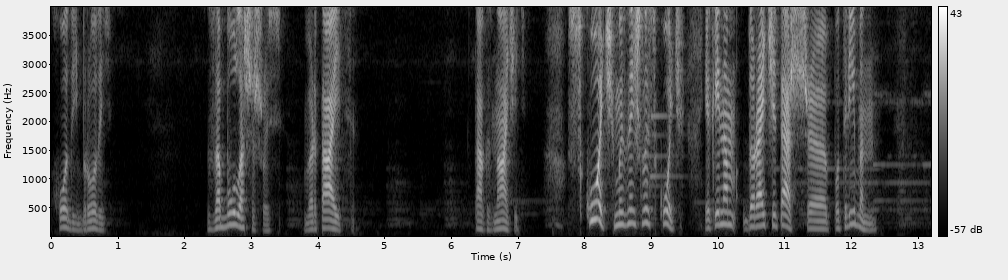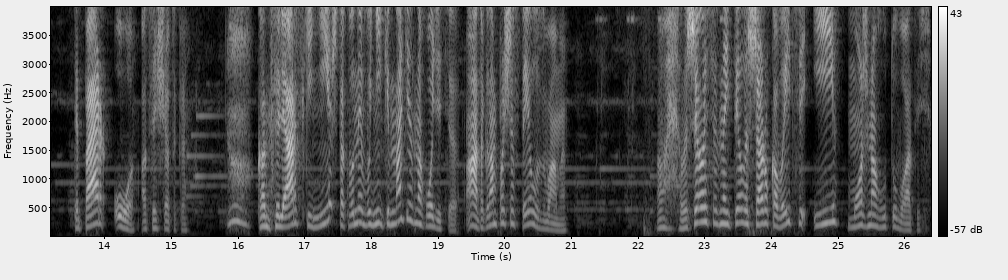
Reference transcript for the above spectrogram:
Ходить, бродить. Забула ще щось. Вертається. Так, значить. Скотч! Ми знайшли скотч, який нам, до речі, теж е, потрібен. Тепер. О, а це що таке? Канцелярський ніж? Так вони в одній кімнаті знаходяться. А, так нам пощастило з вами. Ой, лишилося знайти лише рукавиці і можна готуватись.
